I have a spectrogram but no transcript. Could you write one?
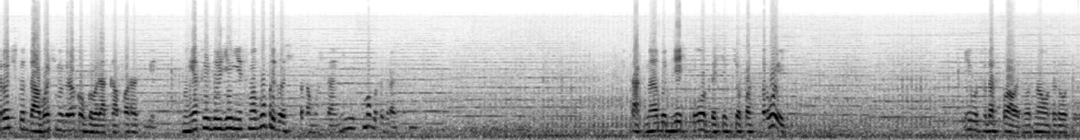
Короче, тут да, 8 игроков говорят корпоративе. Но я своих друзей не смогу пригласить, потому что они не смогут играть. Так, надо будет здесь плотно если все построить. И вот сюда сплавать, вот на вот эту вот путь.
